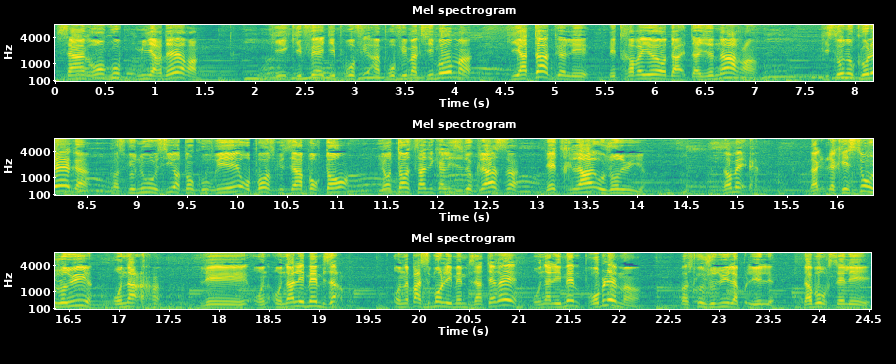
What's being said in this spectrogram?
c'est un grand groupe milliardaire qui, fait un profit maximum, qui attaque les, travailleurs d'Eisenhower, qui sont nos collègues, parce que nous aussi, en tant qu'ouvriers, on pense que c'est important, et en tant que syndicalistes de classe, d'être là aujourd'hui. Non mais, la, question aujourd'hui, on a les, on, a les mêmes, on n'a pas seulement les mêmes intérêts, on a les mêmes problèmes. Parce qu'aujourd'hui, d'abord, c'est les,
